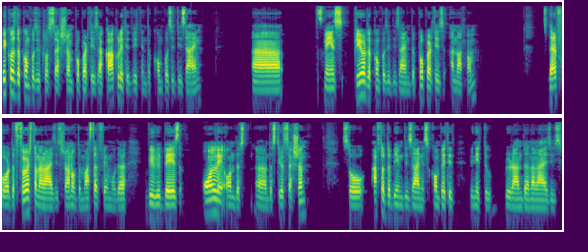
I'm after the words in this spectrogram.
because the composite cross-section properties are calculated within the composite design, uh, this means prior the composite design, the properties are not known. Therefore, the first analysis run of the master frame model will be based only on the, uh, the steel section. So after the beam design is completed, we need to rerun the analysis.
